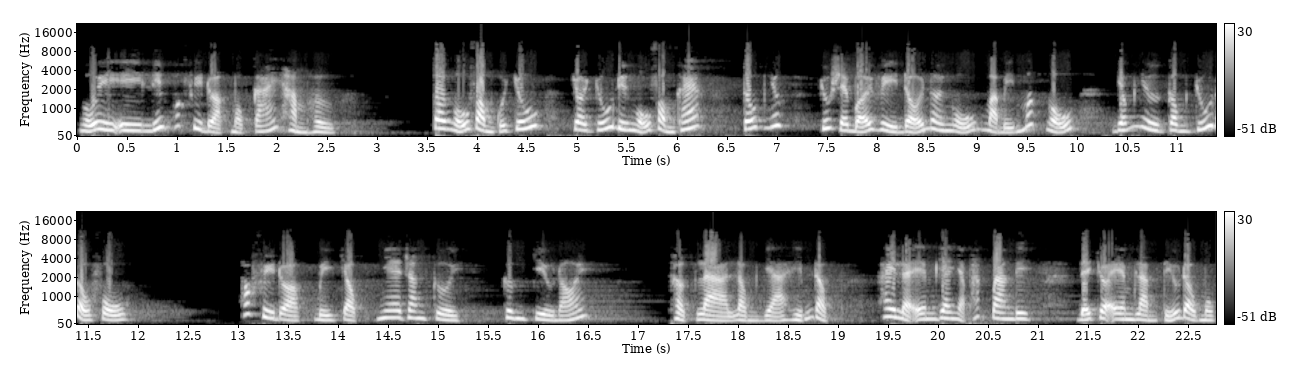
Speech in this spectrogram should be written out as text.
Ngủ y y liếc Hoắc Phi đoạt một cái hầm hừ. Tôi ngủ phòng của chú, cho chú đi ngủ phòng khác, tốt nhất chú sẽ bởi vì đổi nơi ngủ mà bị mất ngủ, giống như công chúa đậu phụ. Hoắc phi đoạt bị chọc nhe răng cười, cưng chiều nói, thật là lòng dạ hiểm độc, hay là em gia nhập hắc bang đi, để cho em làm tiểu đầu mục,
